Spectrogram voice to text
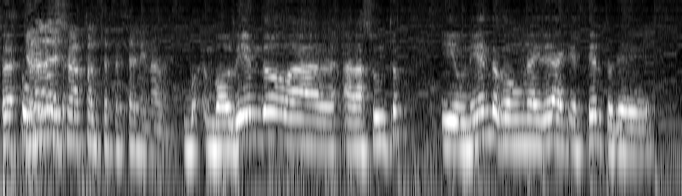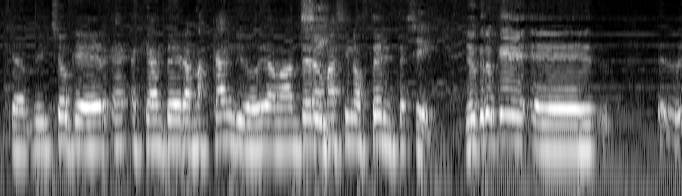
Pero Yo no le he hecho hasta el CPC ni nada. Vo- volviendo al, al asunto y uniendo con una idea que es cierto que, que has dicho que, er- es que antes era más cándido, digamos, antes Sí. era más inocente. Sí. Yo creo que eh, el,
